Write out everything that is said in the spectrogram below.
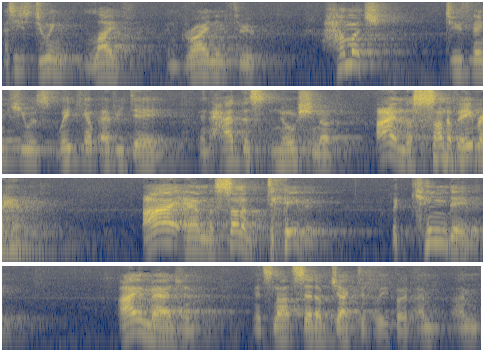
as he's doing life and grinding through, how much do you think he was waking up every day and had this notion of, I am the son of Abraham? I am the son of David, the King David. I imagine it's not said objectively, but I'm, I'm,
